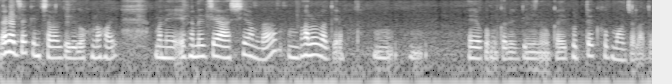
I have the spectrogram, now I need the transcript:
দেখা যাক ইনশাল্লাহ যদি কখনো হয়। মানে এখানে যে আসি আমরা ভালো লাগে। এরকম করে ডিঙি নৌকায় ঘুরতে খুব মজা লাগে।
